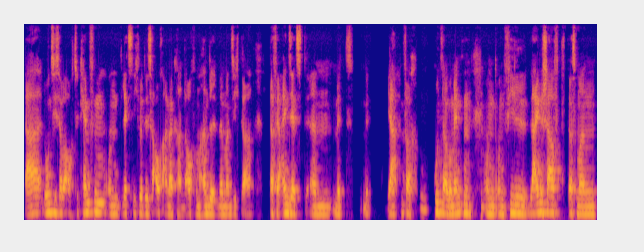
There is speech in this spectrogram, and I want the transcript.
da lohnt sich aber auch zu kämpfen und letztlich wird es auch anerkannt, auch vom Handel, wenn man sich da dafür einsetzt ähm, mit, mit ja, einfach guten Argumenten und, und viel Leidenschaft, dass man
